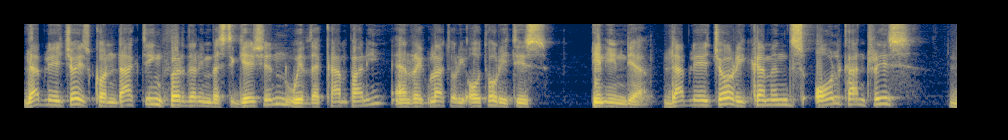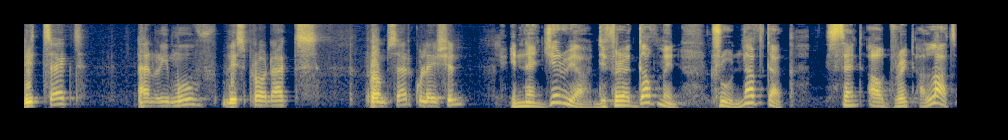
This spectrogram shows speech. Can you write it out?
WHO is conducting further investigation with the company and regulatory authorities in India. WHO recommends all countries detect and remove these products from circulation. In Nigeria, the federal government, through NAFDAC, sent out red alert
